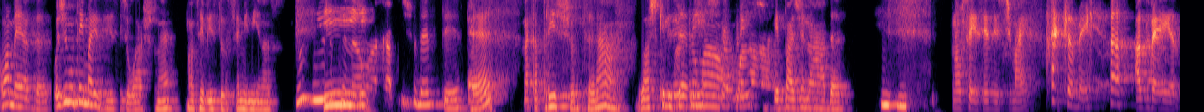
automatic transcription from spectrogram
uma merda. Hoje não tem mais isso, eu acho, né? Nas revistas femininas. Duvido e... que não, a Capricho deve ter. É? Na Capricho, será? Eu acho que eles Existe, deram uma, uma repaginada. Existe. Não sei se existe mais também. As velhas.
